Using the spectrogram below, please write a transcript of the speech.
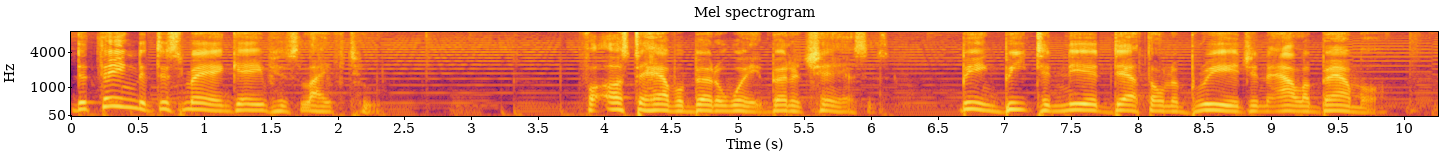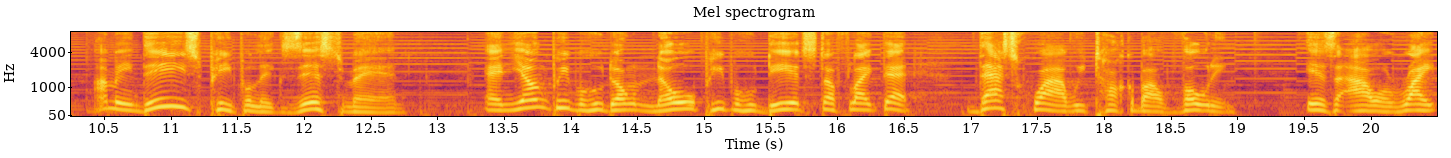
The thing that this man gave his life to, for us to have a better way, better chances, being beat to near death on a bridge in Alabama. I mean, these people exist, man. And young people who don't know people who did stuff like that, that's why we talk about voting is our right,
